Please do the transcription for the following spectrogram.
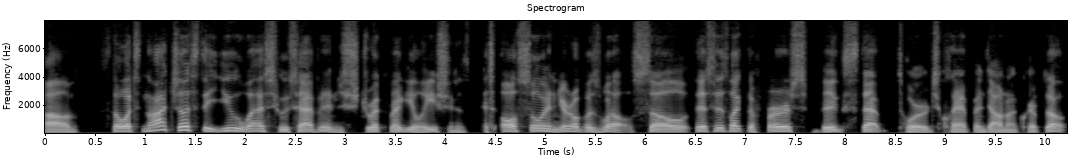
Um, so it's not just the U.S. who's having strict regulations; it's also in Europe as well. So this is like the first big step towards clamping down on crypto.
